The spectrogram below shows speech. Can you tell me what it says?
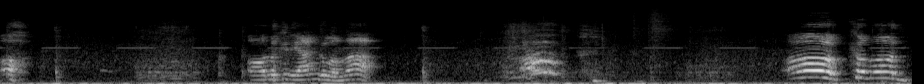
Oh! Oh, look at the angle on that. Oh! Oh, come on!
